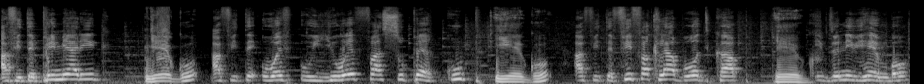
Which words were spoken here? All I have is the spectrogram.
afite premier league yego. afite Uef- uefa super coupe yego. afite fifa club world cup. Yego. Ibyo ni ibihembo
